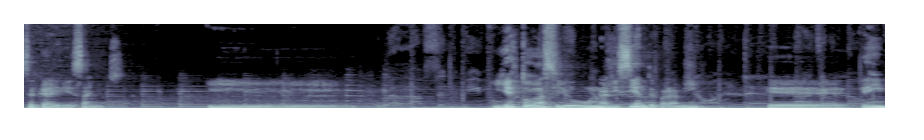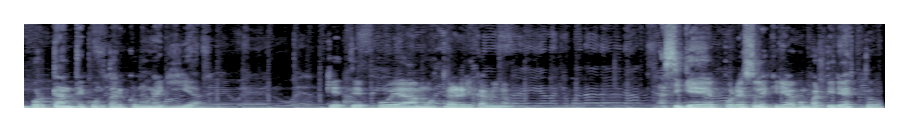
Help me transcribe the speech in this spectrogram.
cerca de 10 años. Y y esto ha sido un aliciente para mí. Eh, es importante contar con una guía que te pueda mostrar el camino. Así que por eso les quería compartir esto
